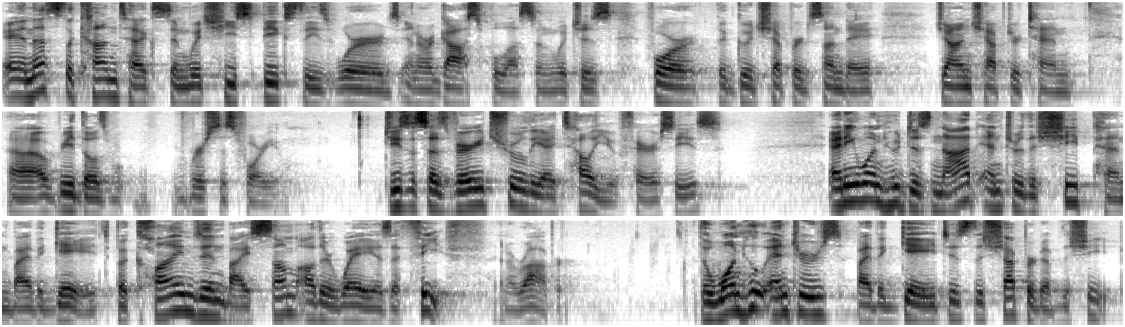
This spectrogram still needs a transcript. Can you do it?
And that's the context in which he speaks these words in our gospel lesson, which is for the Good Shepherd Sunday, John chapter 10. Uh, I'll read those verses for you. Jesus says, Very truly I tell you, Pharisees, anyone who does not enter the sheep pen by the gate, but climbs in by some other way, is a thief and a robber. The one who enters by the gate is the shepherd of the sheep.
